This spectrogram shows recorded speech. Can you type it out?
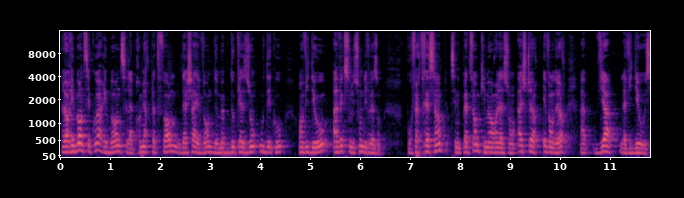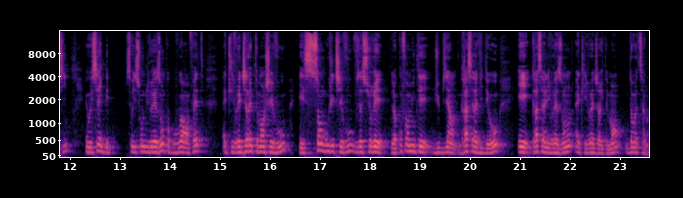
Alors, Reborn, c'est quoi? Reborn, c'est la première plateforme d'achat et vente de meubles d'occasion ou déco en vidéo avec solution de livraison. Pour faire très simple, c'est une plateforme qui met en relation acheteurs et vendeurs via la vidéo aussi, et aussi avec des solutions de livraison pour pouvoir en fait être livré directement chez vous et sans bouger de chez vous, vous assurer de la conformité du bien grâce à la vidéo et grâce à la livraison, être livré directement dans votre salon.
